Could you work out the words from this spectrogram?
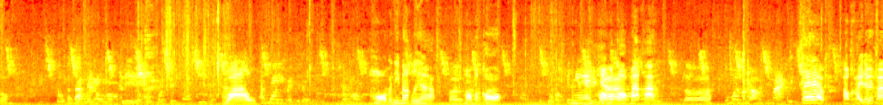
ต้มว้าว หอมอันนี้มากเลยอะ หอมมะกอก เป็นยังไงหอมมะกอกมากค่ะ เหรอแซ่บ เอาไข่ได้ไหมคะ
